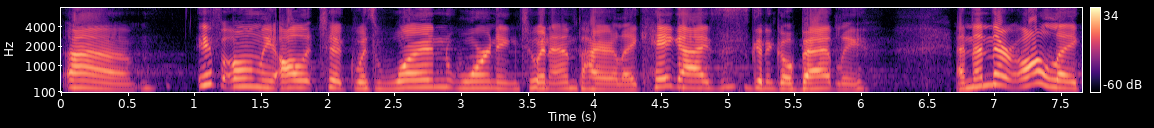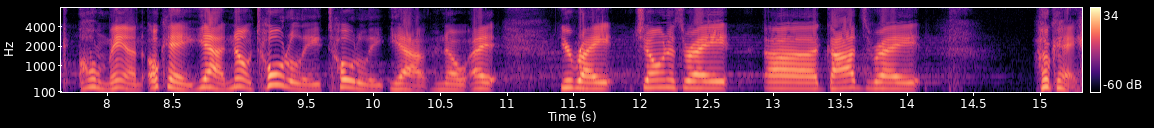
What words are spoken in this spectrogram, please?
Um, if only all it took was one warning to an empire like, hey guys, this is going to go badly. And then they're all like, oh man, okay, yeah, no, totally, totally, yeah, no, I, you're right. Jonah's right. Uh, God's right. Okay,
